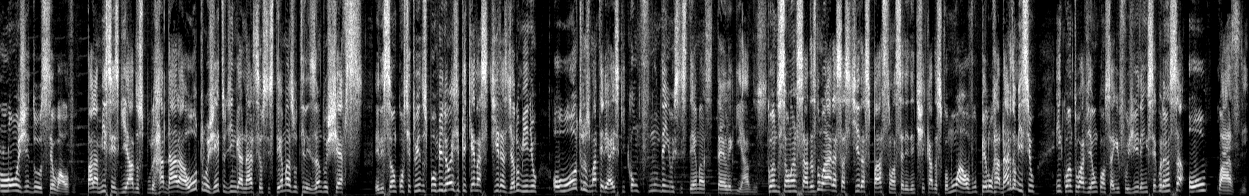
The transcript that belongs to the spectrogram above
longe do seu alvo. Para mísseis guiados por radar, há outro jeito de enganar seus sistemas utilizando chefs. Eles são constituídos por milhões de pequenas tiras de alumínio ou outros materiais que confundem os sistemas teleguiados. Quando são lançadas no ar, essas tiras passam a ser identificadas como alvo pelo radar do míssil, enquanto o avião consegue fugir em segurança ou quase.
